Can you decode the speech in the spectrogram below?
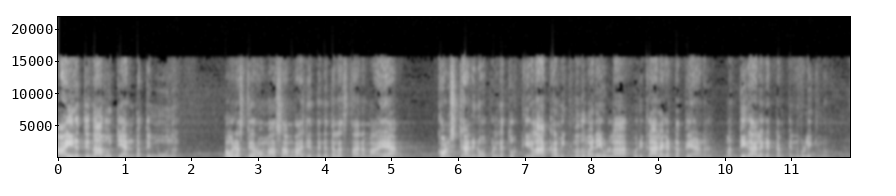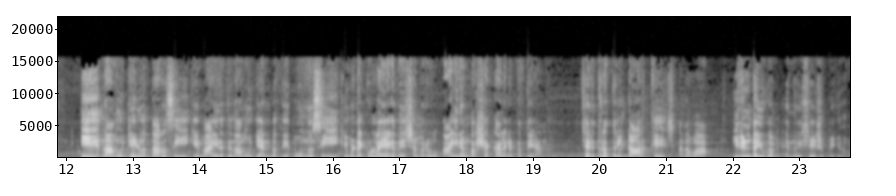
ആയിരത്തി നാനൂറ്റി അൻപത്തി മൂന്ന് പൗരസ്ത്യ റോമാ സാമ്രാജ്യത്തിന്റെ തലസ്ഥാനമായ കോൺസ്റ്റാന്റിനോപ്പിളിനെ തുർക്കികൾ ആക്രമിക്കുന്നത് വരെയുള്ള ഒരു കാലഘട്ടത്തെയാണ് മധ്യകാലഘട്ടം എന്ന് വിളിക്കുന്നത്. ഈ നാനൂറ്റി എഴുപത്തി ആറ് സിഇക്കും ആയിരത്തി നാനൂറ്റി അൻപത്തി മൂന്ന് സിഇക്കും ഇടയ്ക്കുള്ള ഏകദേശം ഒരു ആയിരം വർഷ കാലഘട്ടത്തെയാണ് ചരിത്രത്തിൽ ഡാർക്ക് ഏജ് അഥവാ ഇരുണ്ട യുഗം എന്ന് വിശേഷിപ്പിക്കുന്നത്.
